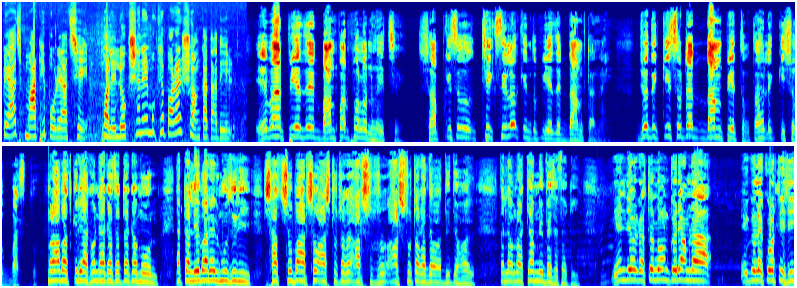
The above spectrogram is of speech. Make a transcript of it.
পেঁয়াজ মাঠে পড়ে আছে। ফলে লোকসানের মুখে পড়ার শঙ্কা তাদের। এবার পেঁয়াজের বাম্পার ফলন হয়েছে। সবকিছু ঠিক ছিল কিন্তু পেঁয়াজের দামটা নাই। যদি কিছুটা দাম পেত তাহলে কৃষক বাঁচত। আমরা আবাদ করি এখন এক হাজার টাকা মন। একটা লেবারের মজুরি সাতশো বা আটশো আটশো টাকা আটশো আটশো টাকা দেওয়া দিতে হয়। তাহলে আমরা কেমনে বেঁচে থাকি? এনজিওর কাছে লোন করে আমরা এগুলো করতেছি।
